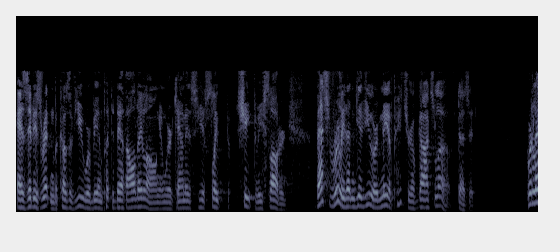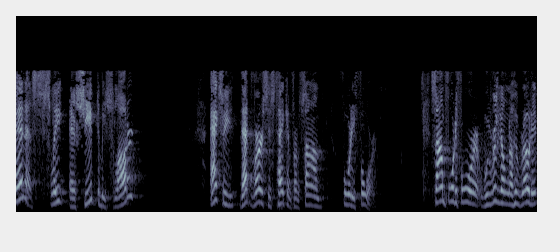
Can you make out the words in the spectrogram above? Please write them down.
as it is written, because of you we're being put to death all day long and we're counted as sheep to be slaughtered. That really doesn't give you or me a picture of God's love, does it? We're led as, sleep, as sheep to be slaughtered. Actually, that verse is taken from Psalm 44. Psalm 44, we really don't know who wrote it,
